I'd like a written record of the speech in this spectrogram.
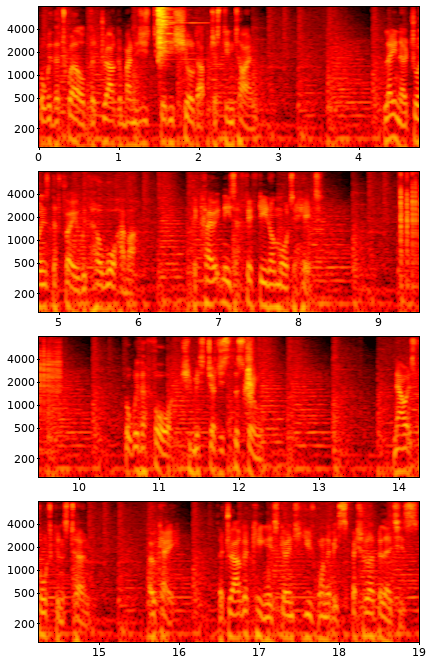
But with a 12, the Draugr manages to get his shield up just in time. Lena joins the fray with her Warhammer. The cleric needs a 15 or more to hit. But with a 4, she misjudges the swing. Now it's Vortigern's turn. Okay, the Draugr King is going to use one of its special abilities.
